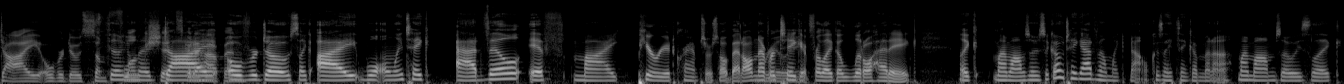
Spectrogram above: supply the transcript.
die, overdose, some feel like I'm flunk gonna shit's die, gonna happen. overdose. Like I will only take Advil if my period cramps are so bad. I'll never take it for like a little headache. Like my mom's always like, "Oh, take Advil." I'm like, "No," because I think I'm gonna. My mom's always like,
